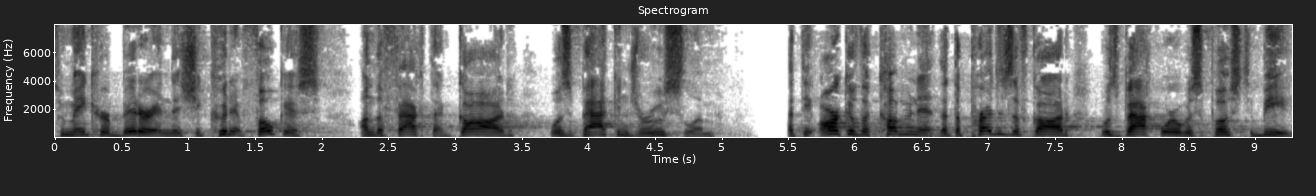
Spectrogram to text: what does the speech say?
to make her bitter and that she couldn't focus on the fact that God was back in Jerusalem, that the Ark of the Covenant, that the presence of God was back where it was supposed to be.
